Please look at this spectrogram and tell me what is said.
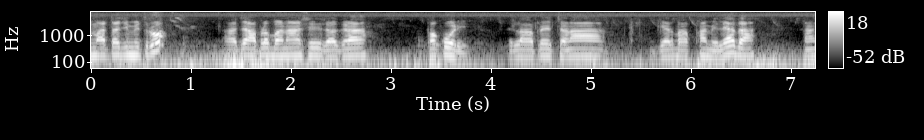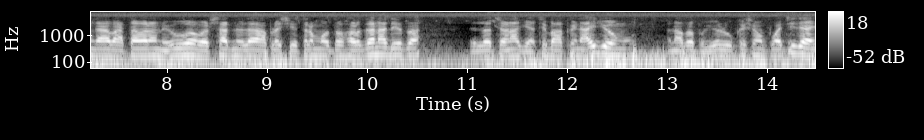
માતાજી મિત્રો. આજે આપણે બનાવશે રગડા પકોડી. એટલે આપણે ચણા ઘેર બાફા મેલ્યા હતા. કારણ કે આ વાતાવરણ એવું હોય વરસાદને એટલે આપણે ક્ષેત્રમાં તો હળગા ના દેતા. એટલે ચણા ઘેરથી બાફીને આવી ગયો હું. અને આપણે ભાઈઓ લોકેશન પહોંચી જાય.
